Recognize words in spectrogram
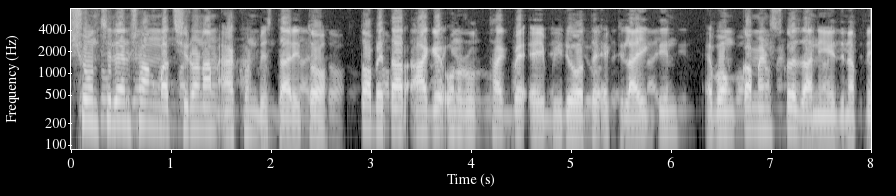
শুনছিলেন সংবাদ শিরোনাম এখন বিস্তারিত। তবে তার আগে অনুরোধ থাকবে এই ভিডিওতে একটি লাইক দিন এবং কমেন্টস করে জানিয়ে দিন আপনি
